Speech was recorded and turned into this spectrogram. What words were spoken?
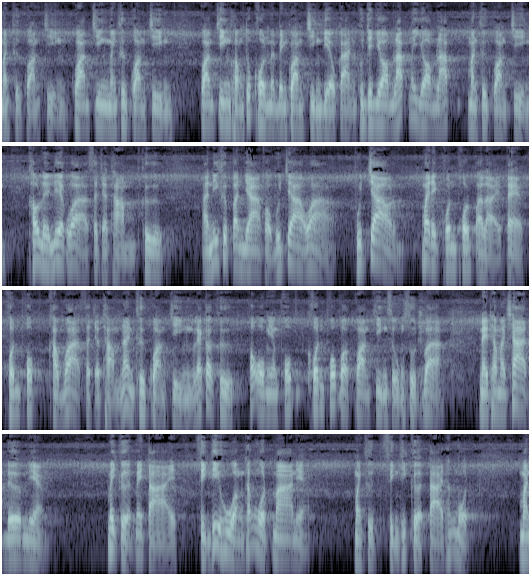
มันคือความจริง ความจริงมันคือความจริง ความจริงของทุกคนมันเป็นความจริงเดียวกัน คุณจะยอมรับไม่ยอมรับมันคือความจริง เขาเลยเรียกว่าสัจธรรมคือ อันนี้คือปัญญาของพระเจ้าว่าพระเจ้าไม่ได้ค้นพบอะไร แต่ค้นพบคำว่าสัจธรรมนั่นคือความจริง และก็คือพระองค์ยังพบค้นพบว่าความจริงสูงสุดว่า ในธรรมชาติเดิมเนี่ยไม่เกิดไม่ตาย สิ่งที่ห่วงทั้งหมดมาเนี่ยมันคือสิ่งที่เกิดตายทั้งหมด มัน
